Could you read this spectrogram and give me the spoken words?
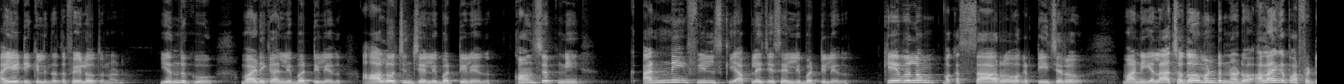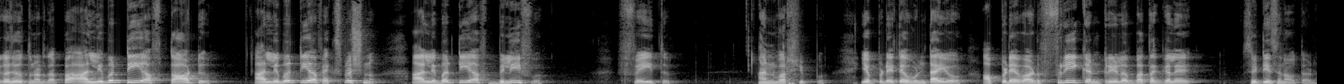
ఐఐటికి వెళ్ళిన తర్వాత ఫెయిల్ అవుతున్నాడు. ఎందుకు? వాడికి ఆ లిబర్టీ లేదు. ఆలోచించే లిబర్టీ లేదు. కాన్సెప్ట్ని అన్ని ఫీల్డ్స్కి అప్లై చేసే లిబర్టీ లేదు. కేవలం ఒక సారో ఒక టీచరో వాడిని ఎలా చదవమంటున్నాడో అలాగే పర్ఫెక్ట్గా చదువుతున్నాడు తప్ప ఆ లిబర్టీ ఆఫ్ థాట్ ఆ లిబర్టీ ఆఫ్ ఎక్స్ప్రెషన్ ఆ liberty of belief faith and worship ఎప్పుడైతే ఉంటాయో అప్పుడే వాడు ఫ్రీ కంట్రీలో బతకగలే సిటిజన్ అవుతాడు.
